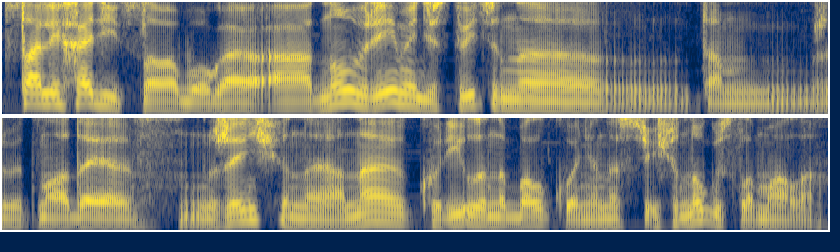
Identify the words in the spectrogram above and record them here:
стали ходить, слава богу. А одно время действительно там живет молодая женщина, она курила на балконе. Она еще ногу сломала.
